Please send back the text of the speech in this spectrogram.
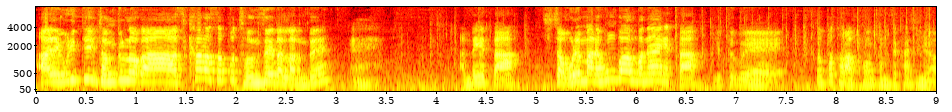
아니, 우리 팀 정글러가 스카너 서포 전수해달라는데? 안 되겠다. 진짜 오랜만에 홍보 한번 해야겠다. 유튜브에 서포터 라콘 검색하시면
